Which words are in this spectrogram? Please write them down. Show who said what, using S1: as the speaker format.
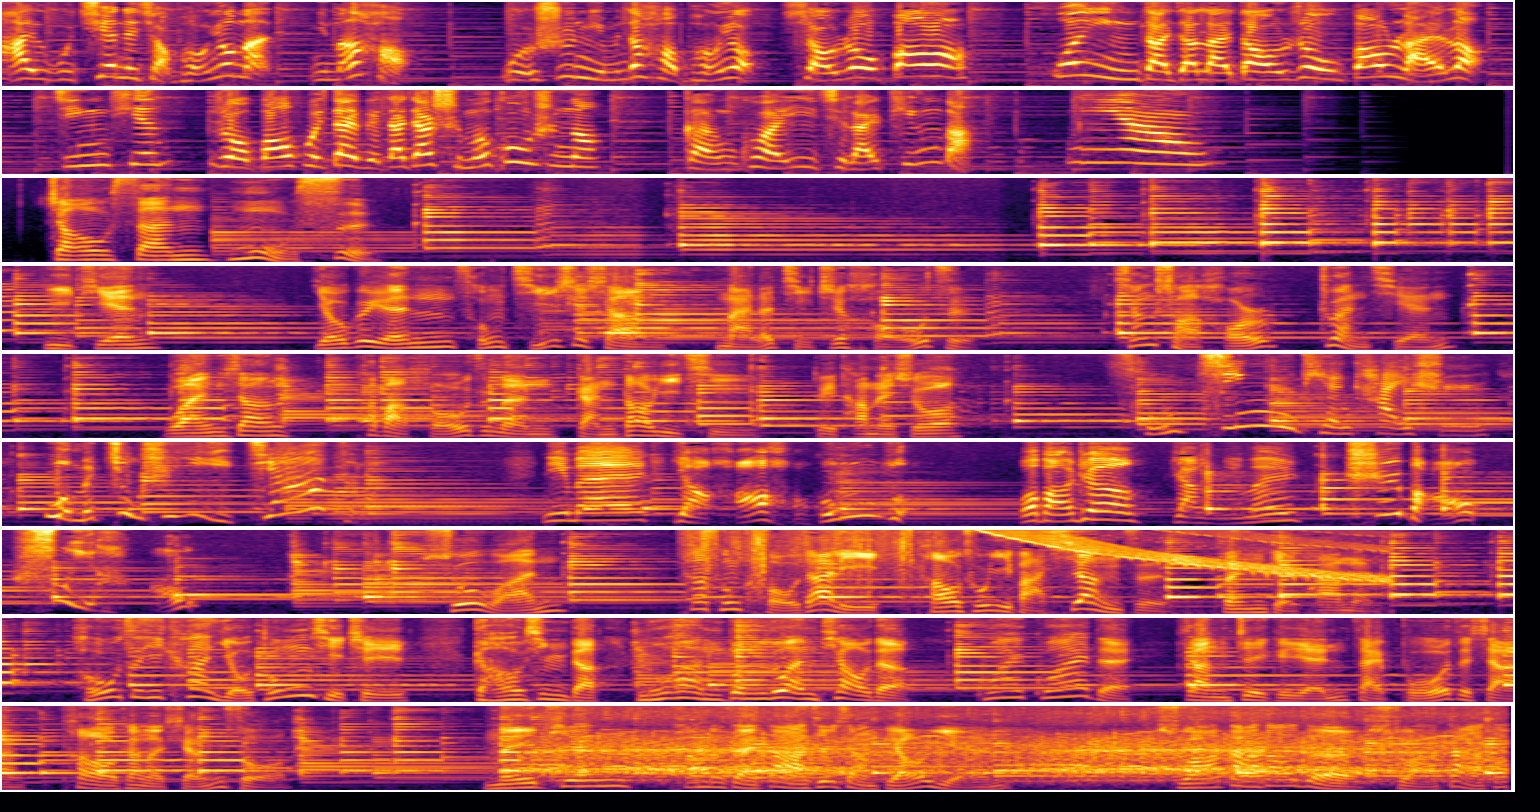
S1: 嗨，我亲爱的小朋友们，你们好！我是你们的好朋友小肉包哦，欢迎大家来到肉包来了。今天肉包会带给大家什么故事呢？赶快一起来听吧！喵。
S2: 朝三暮四。一天，有个人从集市上买了几只猴子。想耍猴赚钱。晚上，他把猴子们赶到一起，对他们说：“
S3: 从今天开始，我们就是一家子了。你们要好好工作，我保证让你们吃饱睡好。”
S2: 说完，他从口袋里掏出一把橡子，分给他们。猴子一看有东西吃，高兴得乱蹦乱跳的。乖乖的让这个人在脖子上套上了绳索。每天他们在大街上表演，耍大刀的耍大刀，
